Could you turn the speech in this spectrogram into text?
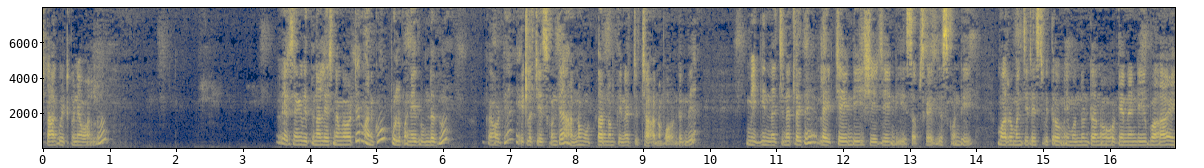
స్టాక్ పెట్టుకునే వాళ్ళు వేరుశనగ విత్తనాలు వేసినాం కాబట్టి మనకు పులుపు అనేది ఉండదు. కాబట్టి ఇట్లా చేసుకుంటే అన్నం ఉత్తన్నం తినచ్చు చాలా బాగుంటుంది. మీకు నచ్చినట్లయితే లైక్ చేయండి షేర్ చేయండి సబ్స్క్రైబ్ చేసుకోండి. మరో మంచి రెసిపీతో మీ ముందుంటాను. ఓకేనండి బాయ్.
